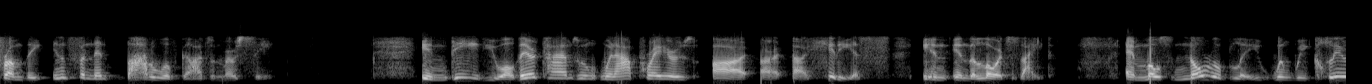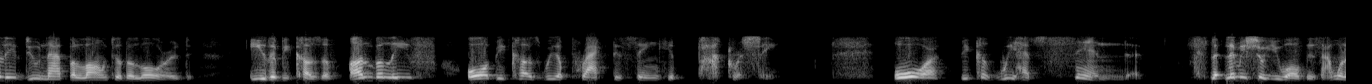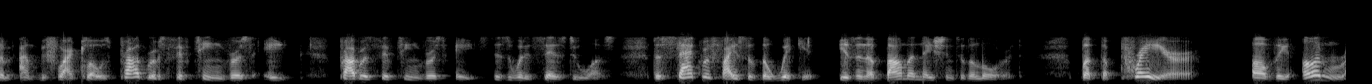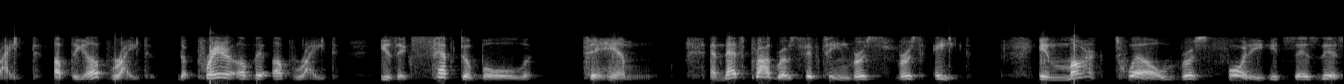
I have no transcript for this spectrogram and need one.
from the infinite bottle of God's mercy. Indeed, you all, there are times when, when our prayers are, are, are hideous in, in the Lord's sight. And most notably, when we clearly do not belong to the Lord, either because of unbelief or because we are practicing hypocrisy or because we have sinned. Let, let me show you all this. I want to, before I close, Proverbs 15, verse 8 Proverbs 15, verse 8, this is what it says to us The sacrifice of the wicked is an abomination to the Lord, but the prayer of the unright, of the upright, the prayer of the upright is acceptable to him. And that's Proverbs 15, verse, verse 8. In Mark 12, verse 40, it says this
